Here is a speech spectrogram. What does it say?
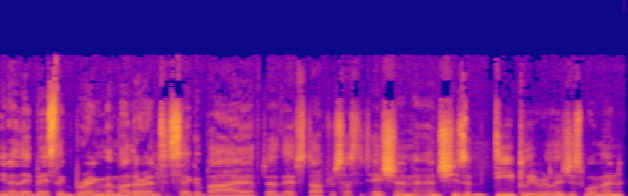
you know, they basically bring the mother in to say goodbye after they've stopped resuscitation. And she's a deeply religious woman.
